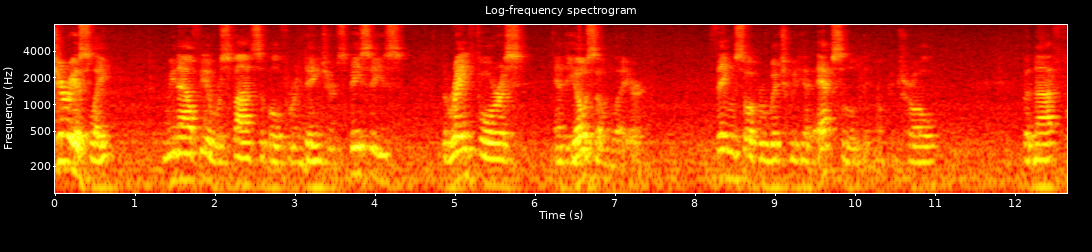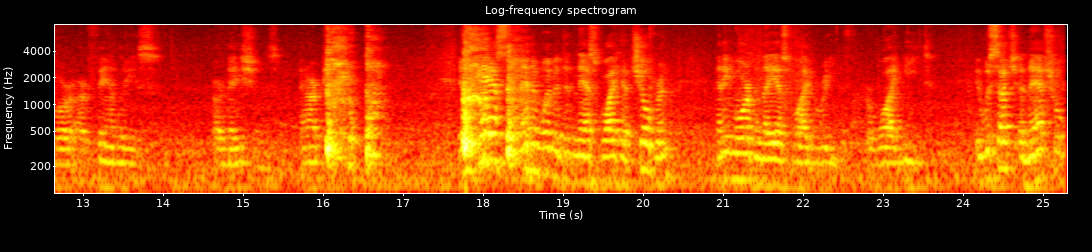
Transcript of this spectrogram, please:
Curiously, we now feel responsible for endangered species, the rainforest, and the ozone layer, things over which we have absolutely no control, but not for our families, our nations, and our people. In the past, men and women didn't ask why have children any more than they asked why breathe or why eat. It was such a natural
